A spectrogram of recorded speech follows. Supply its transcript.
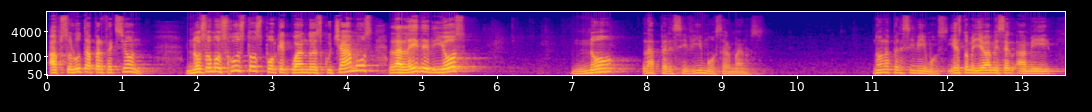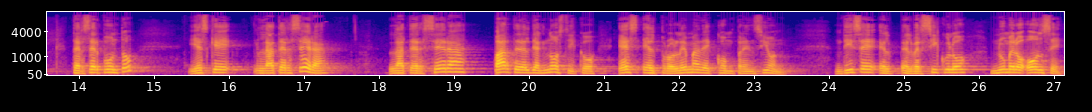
Absoluta perfección. No somos justos porque cuando escuchamos la ley de Dios, no la percibimos, hermanos. No la percibimos. Y esto me lleva a mi, tercer punto, y es que la tercera, la tercera parte del diagnóstico es el problema de comprensión. Dice el, el versículo número 11,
